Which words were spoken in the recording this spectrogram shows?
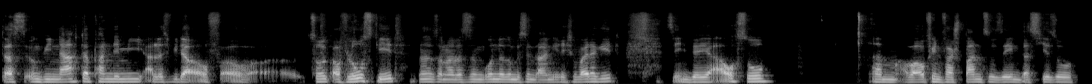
dass irgendwie nach der Pandemie alles wieder auf, auf zurück auf losgeht, ne, sondern dass es im Grunde so ein bisschen da in die Richtung weitergeht. Sehen wir ja auch so. Ähm, aber auf jeden Fall spannend zu sehen, dass hier so,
